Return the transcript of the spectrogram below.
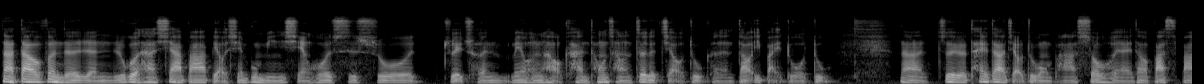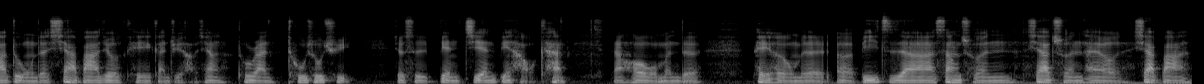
那大部分的人如果他下巴表现不明显，或者是说，嘴唇没有很好看，通常这个角度可能到一百多度，那这个太大角度，我们把它收回来到八十八度，我们的下巴就可以感觉好像突然突出去，就是变尖变好看。然后我们的配合我们的呃鼻子啊、上唇、下唇还有下巴，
